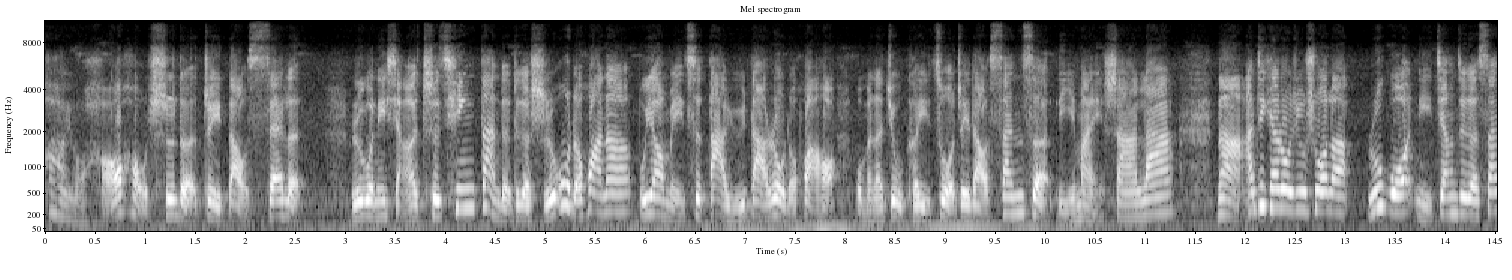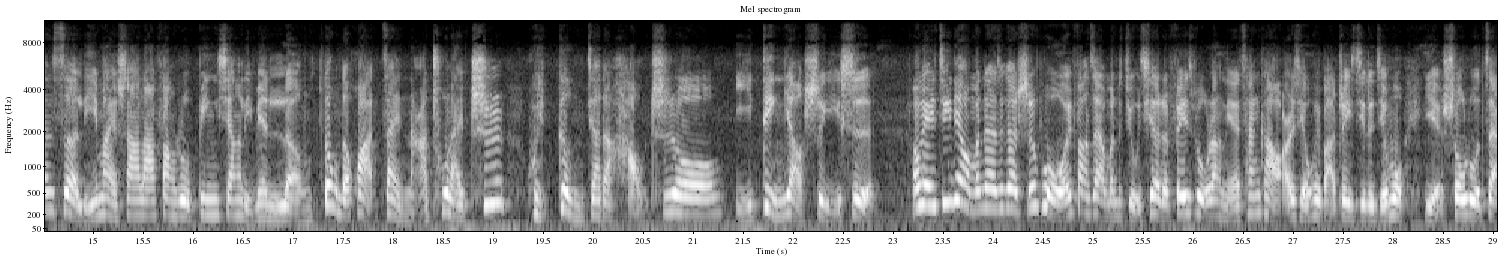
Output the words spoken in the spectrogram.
哎呦，好好吃的这道 salad。如果你想要吃清淡的这个食物的话呢，不要每次大鱼大肉的话哈，我们呢就可以做这道三色藜麦沙拉。那安迪凯洛就说了，如果你将这个三色藜麦沙拉放入冰箱里面冷冻的话，再拿出来吃会更加的好吃哦，一定要试一试。OK，今天我们的这个食谱我会放在我们的九七二的 Facebook 让你来参考，而且会把这一集的节目也收录在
